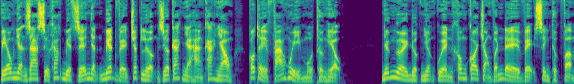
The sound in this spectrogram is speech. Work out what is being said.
vì ông nhận ra sự khác biệt dễ nhận biết về chất lượng giữa các nhà hàng khác nhau có thể phá hủy một thương hiệu. Những người được nhượng quyền không coi trọng vấn đề vệ sinh thực phẩm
